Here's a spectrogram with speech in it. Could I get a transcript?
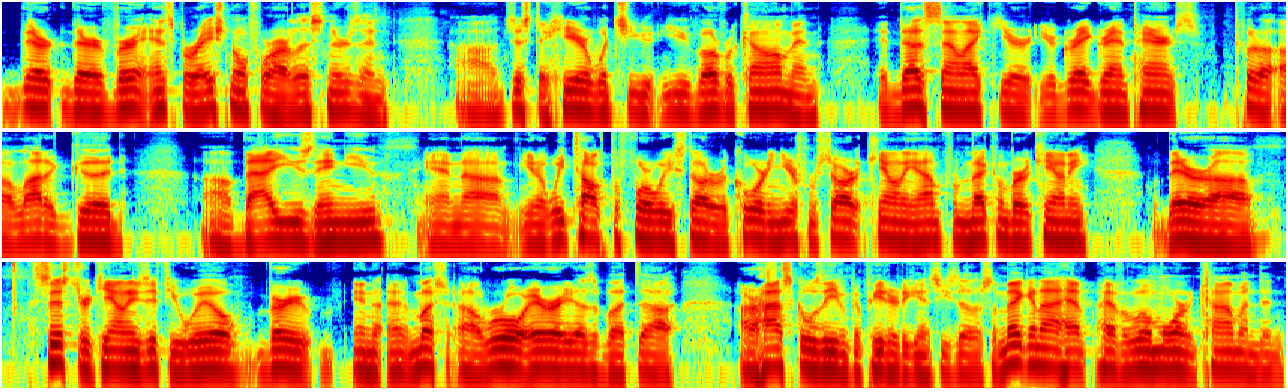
they're they're very inspirational for our listeners, and uh, just to hear what you you've overcome. And it does sound like your your great grandparents put a, a lot of good uh, values in you. And, uh, you know, we talked before we started recording. You're from Charlotte County. I'm from Mecklenburg County. They're uh, sister counties, if you will, very in, in much uh, rural areas, but uh, our high schools even competed against each other. So Meg and I have, have a little more in common than,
